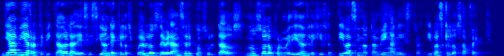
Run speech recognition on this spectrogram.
ya había ratificado la decisión de que los pueblos deberán ser consultados, no solo por medidas legislativas, sino también administrativas que los afecten.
